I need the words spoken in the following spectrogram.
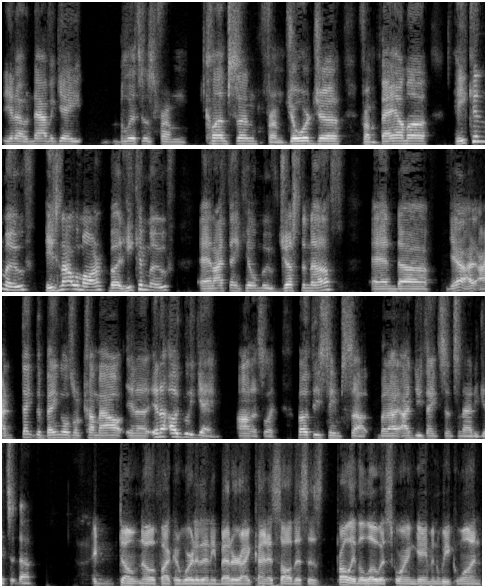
you know, navigate blitzes from Clemson, from Georgia, from Bama. He can move. He's not Lamar, but he can move, and I think he'll move just enough. And uh, yeah, I, I, think the Bengals will come out in a in an ugly game. Honestly, both these teams suck, but I, I do think Cincinnati gets it done. I don't know if I could word it any better. I kind of saw this as probably the lowest scoring game in week one.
